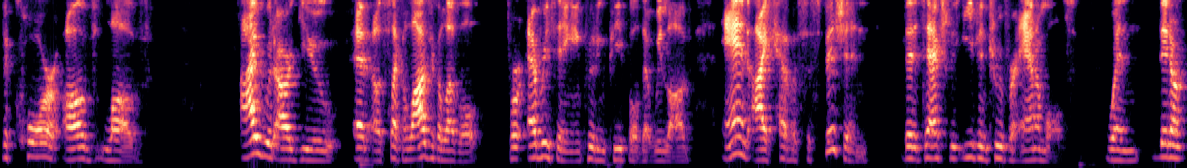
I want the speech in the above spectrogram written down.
the core of love. I would argue at a psychological level for everything, including people that we love. And I have a suspicion that it's actually even true for animals when they don't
